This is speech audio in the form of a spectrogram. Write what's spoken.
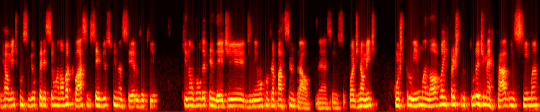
realmente conseguir oferecer uma nova classe de serviços financeiros aqui que não vão depender de, de nenhuma contraparte central. Né? Assim, isso pode realmente construir uma nova infraestrutura de mercado em cima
